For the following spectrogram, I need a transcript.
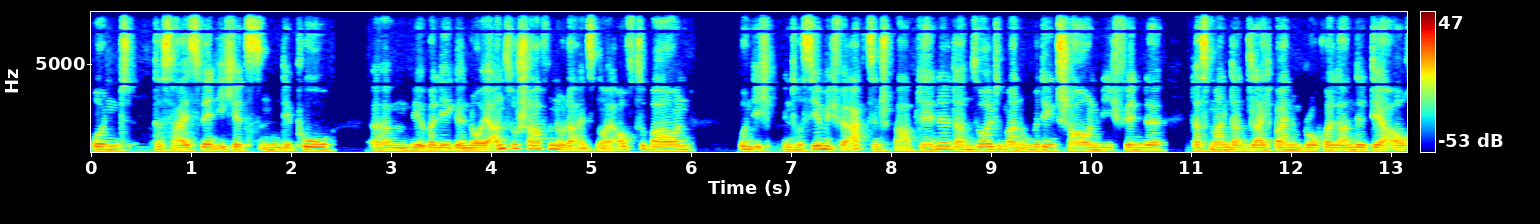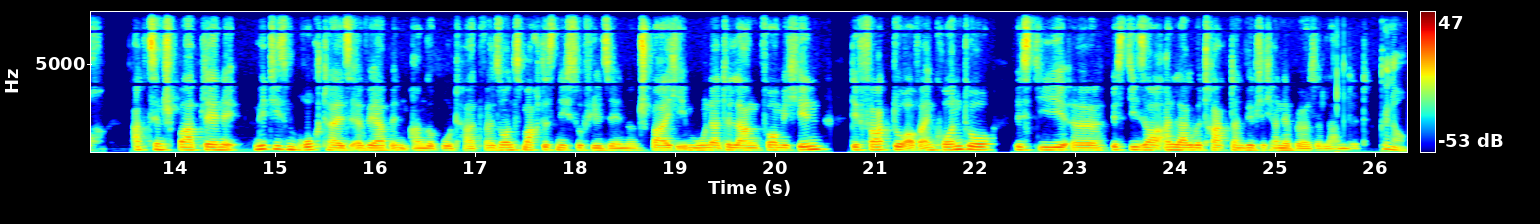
Und das heißt, wenn ich jetzt ein Depot ähm, mir überlege, neu anzuschaffen oder eins neu aufzubauen und ich interessiere mich für Aktiensparpläne, dann sollte man unbedingt schauen, wie ich finde, dass man dann gleich bei einem Broker landet, der auch Aktiensparpläne mit diesem Bruchteilserwerb im Angebot hat, weil sonst macht es nicht so viel Sinn. Dann spare ich eben monatelang vor mich hin, de facto auf ein Konto, bis, die, äh, bis dieser Anlagebetrag dann wirklich an der Börse landet. Genau,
